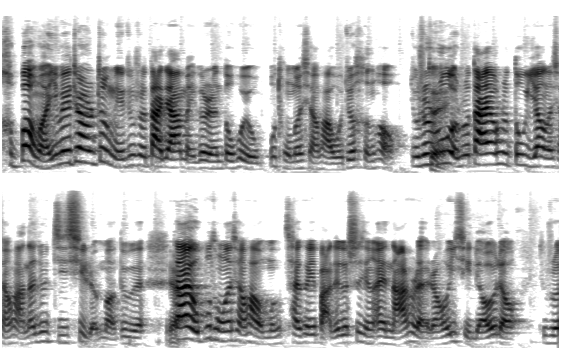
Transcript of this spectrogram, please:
很棒嘛，因为这样证明就是大家每个人都会有不同的想法，我觉得很好。就是如果说大家要是都一样的想法，那就机器人嘛，对不对？大家有不同的想法，我们才可以把这个事情哎拿出来，然后一起聊一聊，就说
